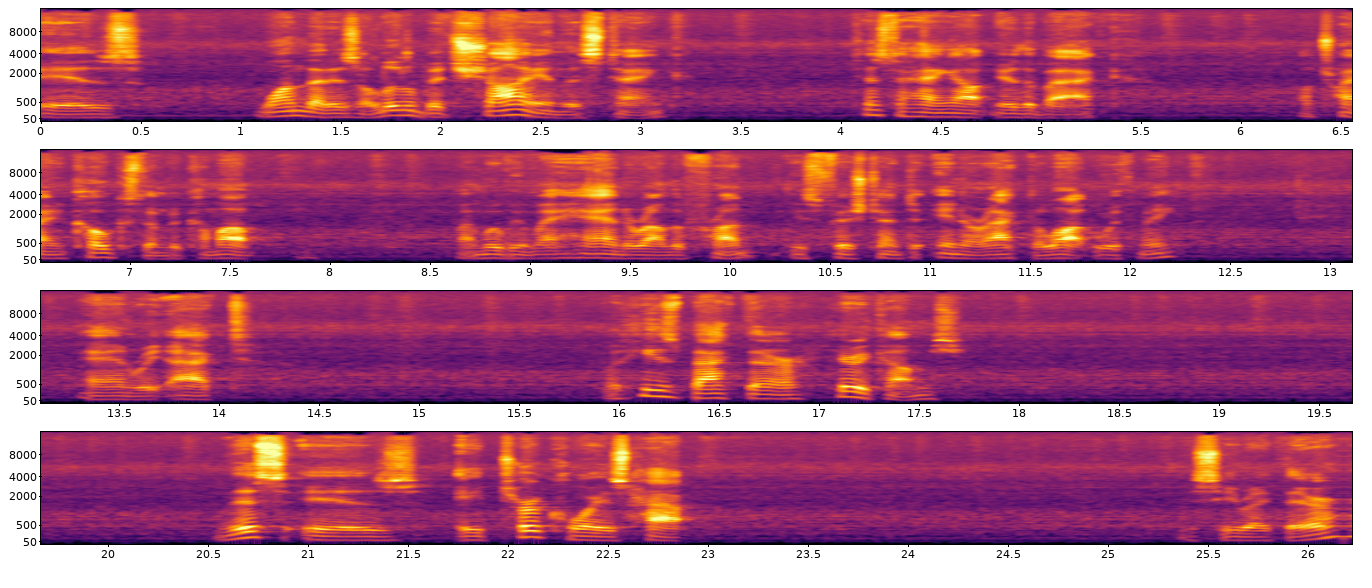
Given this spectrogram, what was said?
is one that is a little bit shy in this tank, tends to hang out near the back. I'll try and coax them to come up by moving my hand around the front. These fish tend to interact a lot with me and react. But he's back there. Here he comes. This is a turquoise hap. You see right there?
